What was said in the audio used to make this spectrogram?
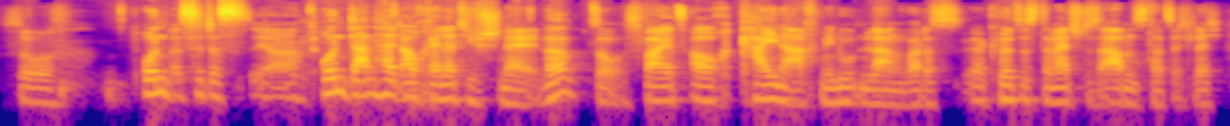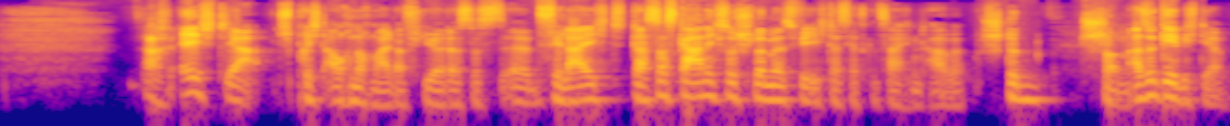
so Und weißt du das ja Und dann halt auch relativ schnell, ne? So, es war jetzt auch keine acht Minuten lang, war das äh, kürzeste Match des Abends tatsächlich. Ach echt? Ja, spricht auch nochmal dafür, dass das äh, vielleicht, dass das gar nicht so schlimm ist, wie ich das jetzt gezeichnet habe. Stimmt schon. Also gebe ich dir.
